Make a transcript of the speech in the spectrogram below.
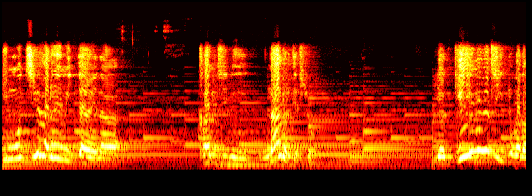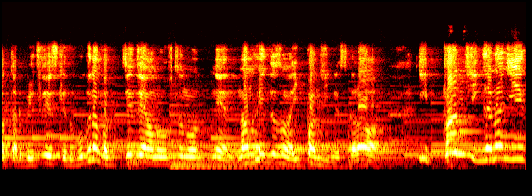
気持ち悪いみたいな感じになるでしょ？いや芸能人とかだったら別ですけど僕なんか全然あの普通のね何の変哲もない一般人ですから一般人が何エ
